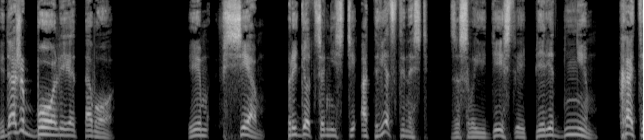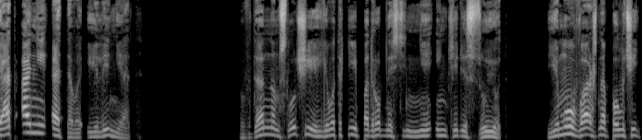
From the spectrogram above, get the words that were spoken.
И даже более того, им всем придется нести ответственность за свои действия перед ним, хотят они этого или нет. В данном случае его такие подробности не интересуют. Ему важно получить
